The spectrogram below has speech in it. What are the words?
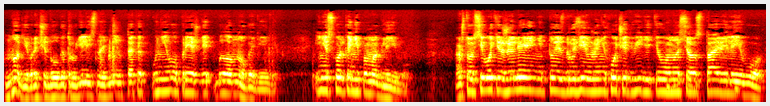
Многие врачи долго трудились над ним, так как у него прежде было много денег, и нисколько не помогли ему. А что всего тяжелее, никто из друзей уже не хочет видеть его, но все оставили его,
